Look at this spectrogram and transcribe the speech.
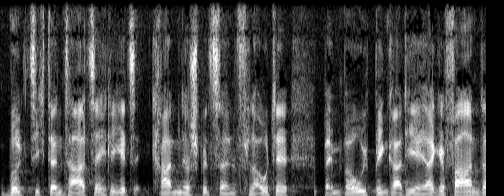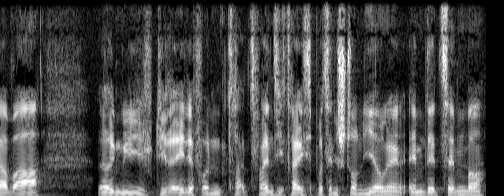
wirkt sich dann tatsächlich jetzt gerade in der speziellen Flaute beim Bau. Ich bin gerade hierher gefahren, da war irgendwie die Rede von 20, 30 Prozent Stornierung im Dezember.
